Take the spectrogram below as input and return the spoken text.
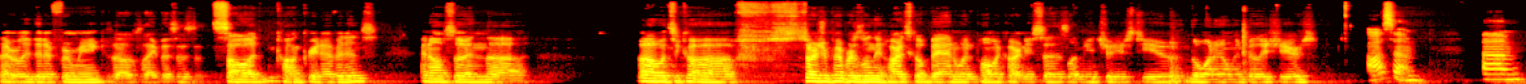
that really did it for me because I was like, this is solid, concrete evidence, and also in the, oh, what's it called? Uh, Sergeant Pepper's Lonely Hearts Club Band when Paul McCartney says, "Let me introduce to you the one and only Billy Shears." Awesome. Um,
